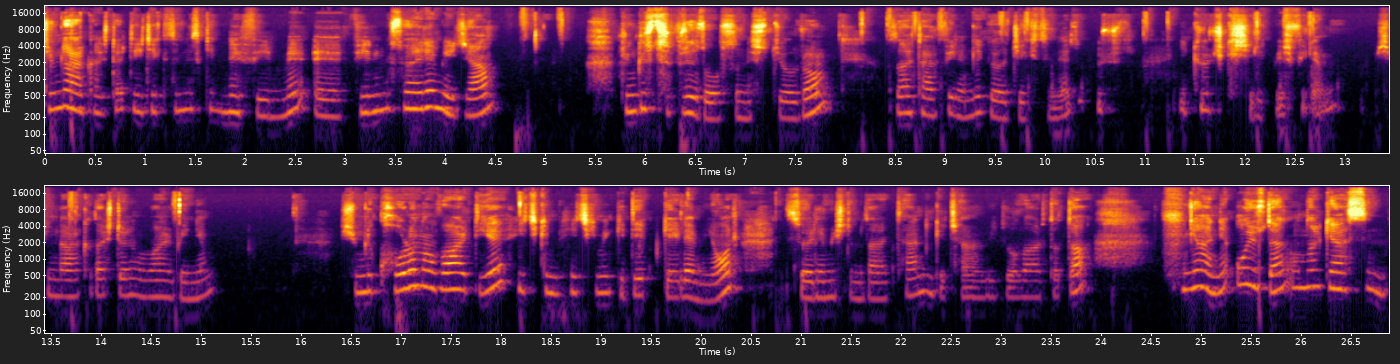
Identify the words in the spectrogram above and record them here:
Şimdi arkadaşlar diyeceksiniz ki ne filmi? Ee, filmi söylemeyeceğim. Çünkü sürpriz olsun istiyorum. Zaten filmde göreceksiniz. 2-3 kişilik bir film. Şimdi arkadaşlarım var benim. Şimdi korona var diye hiç kim hiç kime gidip gelemiyor. Söylemiştim zaten geçen videolarda da. Yani o yüzden onlar gelsin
